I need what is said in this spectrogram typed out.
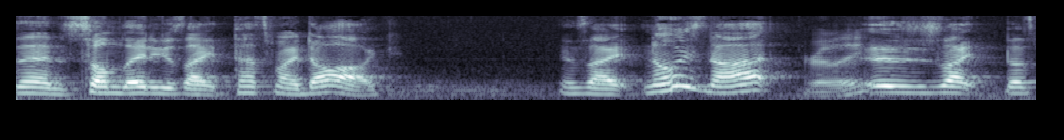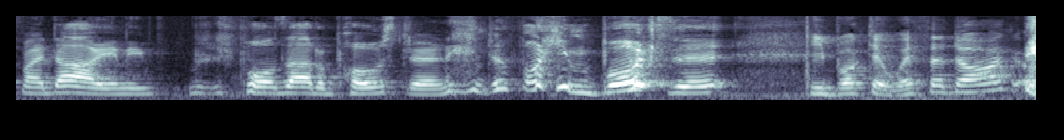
then some lady was like, "That's my dog." He was like, "No, he's not." really? Was like, "That's my dog," and he pulls out a poster and he just fucking books it. He booked it with a dog, or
